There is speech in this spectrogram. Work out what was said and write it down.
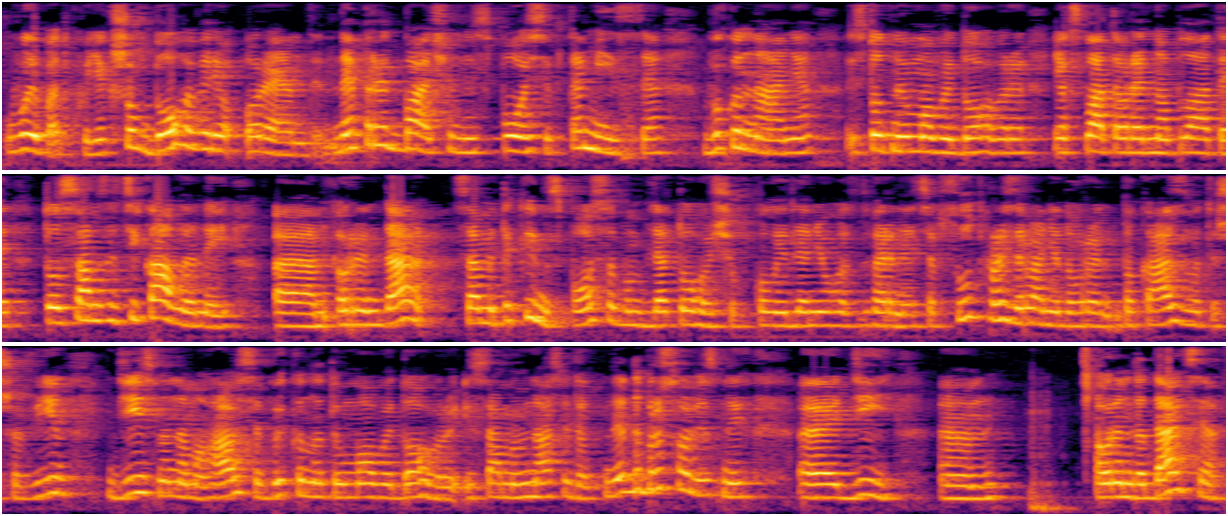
у випадку, якщо в договорі оренди не передбачений спосіб та місце виконання істотної умови договору, як сплата орендної плати, то сам зацікавлений е, орендар саме таким способом для того, щоб коли для нього звернеться в суд про розірвання договору, доказувати, що він дійсно намагався виконати умови договору, і саме внаслідок недобросовісних дій. Ем, орендодавця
